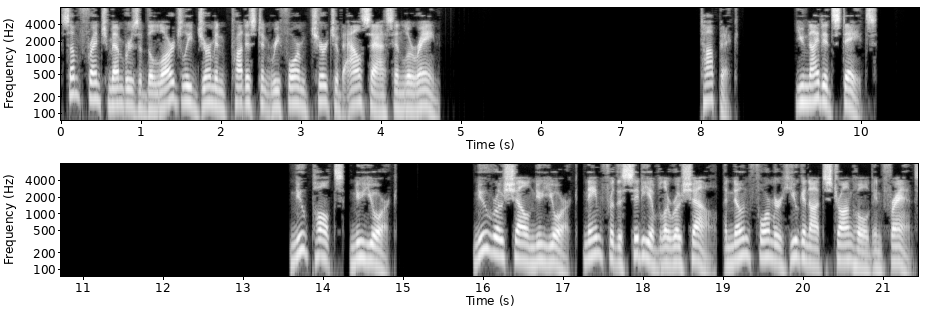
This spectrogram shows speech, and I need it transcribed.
Some French members of the largely German Protestant Reformed Church of Alsace and Lorraine United States New Paltz, New York New Rochelle, New York, named for the city of La Rochelle, a known former Huguenot stronghold in France.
